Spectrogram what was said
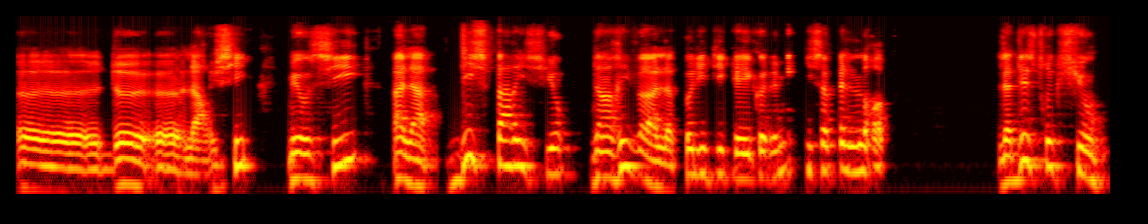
de la Russie, mais aussi à la disparition d'un rival politique et économique qui s'appelle l'Europe. La destruction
